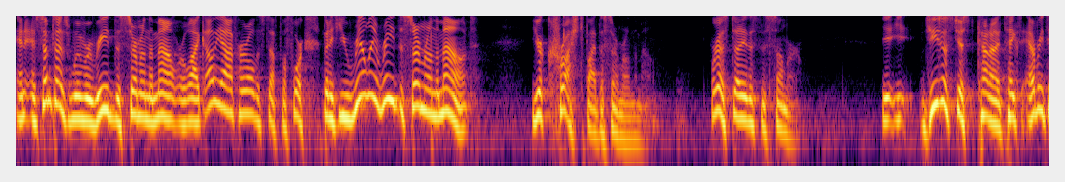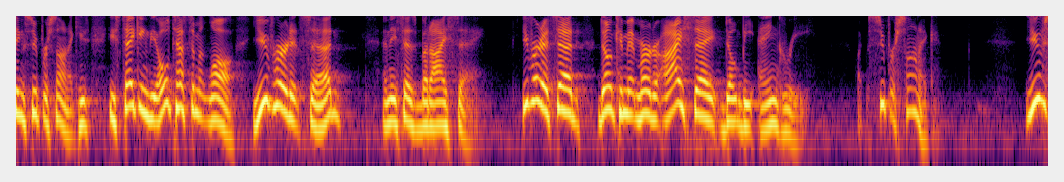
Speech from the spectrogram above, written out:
And, sometimes when we read the Sermon on the Mount, we're like, oh, yeah, I've heard all this stuff before. But if you really read the Sermon on the Mount, you're crushed by the Sermon on the Mount. We're going to study this this summer. Jesus just kind of takes everything supersonic. He's, he's taking the Old Testament law. You've heard it said, and he says, but I say. You've heard it said, don't commit murder. I say, don't be angry. Like supersonic. You've,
